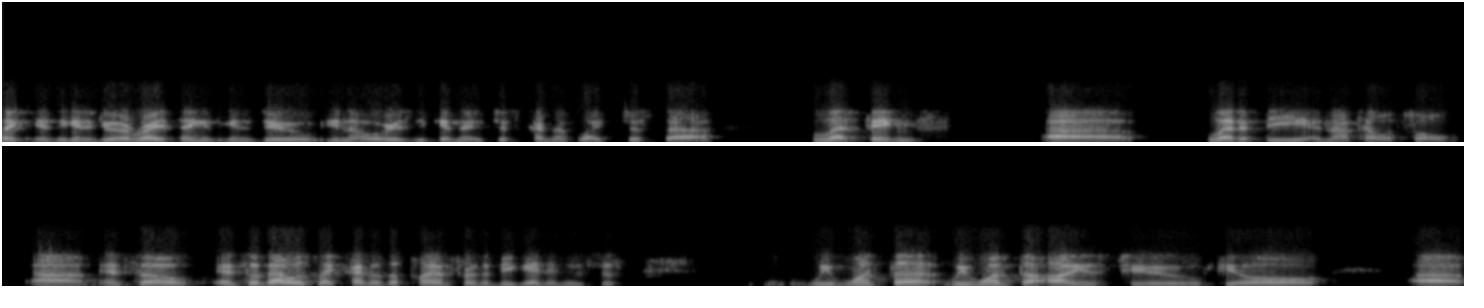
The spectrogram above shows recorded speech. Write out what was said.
like is he going to do the right thing? Is he going to do you know, or is he going to just kind of like just uh, let things uh, let it be and not tell a soul. Um, and so and so that was like kind of the plan from the beginning is just we want the we want the audience to feel uh,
